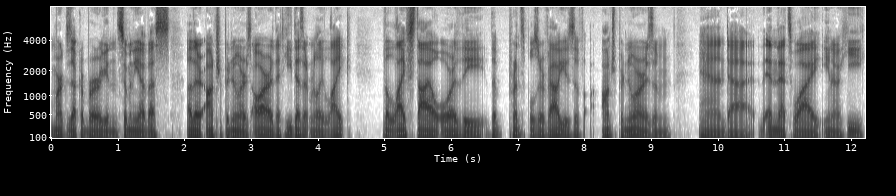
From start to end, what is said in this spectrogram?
Mark Zuckerberg and so many of us other entrepreneurs are that he doesn't really like the lifestyle or the the principles or values of entrepreneurism. And uh and that's why you know he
